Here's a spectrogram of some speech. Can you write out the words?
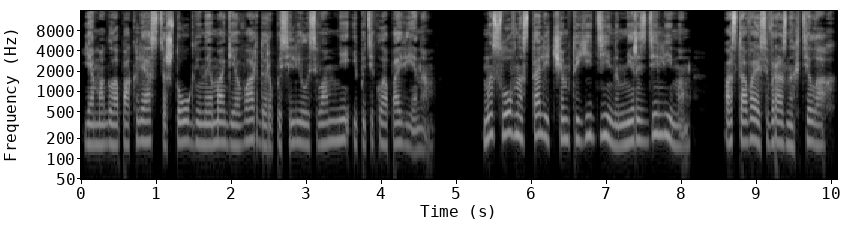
Я могла поклясться, что огненная магия Вардера поселилась во мне и потекла по венам. Мы словно стали чем-то единым, неразделимым, оставаясь в разных телах.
